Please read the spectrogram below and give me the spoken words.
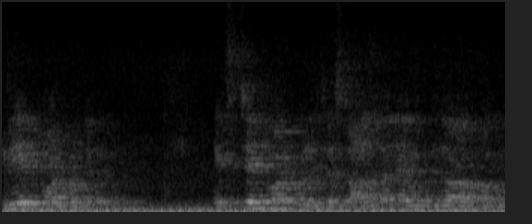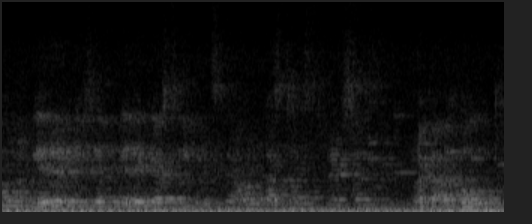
ಕ್ರಿಯೇಟ್ ಮಾಡ್ಕೊಂಡೇವೆ. ಎಕ್ಸ್ಚೇಂಜ್ ಮಾಡ್ಕೊಳ್ಳಿ ಜಸ್ಟ್ ಆಲ್ತಾನೆ ಹುಟ್ಟಿದ ಮಗುವನ್ನು ಬೇರೆ ರಿಲಿಜನ್ ಬೇರೆ ಕ್ಯಾಸ್ಟ್ ಅಲ್ಲಿ ಬೆಳೆಸಿದ್ರೆ ಅವ್ರ ಕಸ್ಟಮ್ಸ್ ಟ್ರೆಡಿಷನ್ ಪ್ರಕಾರ ಹೋಗುತ್ತೆ.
